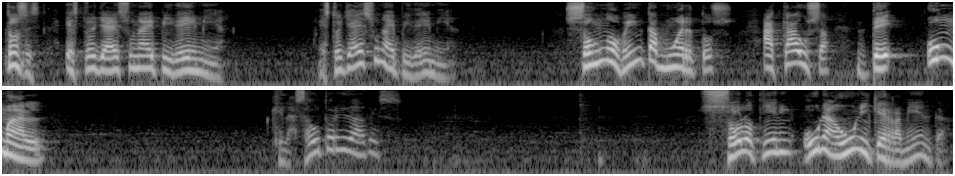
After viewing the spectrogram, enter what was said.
Entonces, esto ya es una epidemia esto ya es una epidemia. Son 90 muertos a causa de un mal que las autoridades solo tienen una única herramienta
